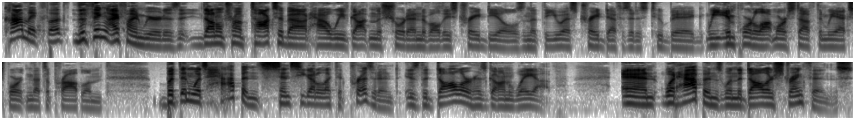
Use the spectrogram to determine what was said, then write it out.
comic book. The thing I find weird is that Donald Trump talks about how we've gotten the short end of all these trade deals and that the U.S. trade deficit is too big. We import a lot more stuff than we export, and that's a problem. But then what's happened since he got elected president is the dollar has gone way up. And what happens when the dollar strengthens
